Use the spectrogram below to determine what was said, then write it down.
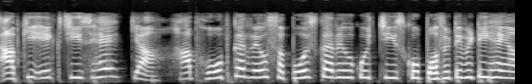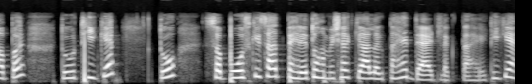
आपकी एक चीज़ है, क्या आप होप कर रहे हो, सपोज़ कर रहे हो कोई चीज़ को, पॉजिटिविटी है यहाँ पर तो ठीक है तो सपोज़ के साथ पहले तो हमेशा क्या लगता है, दैट लगता है, ठीक है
